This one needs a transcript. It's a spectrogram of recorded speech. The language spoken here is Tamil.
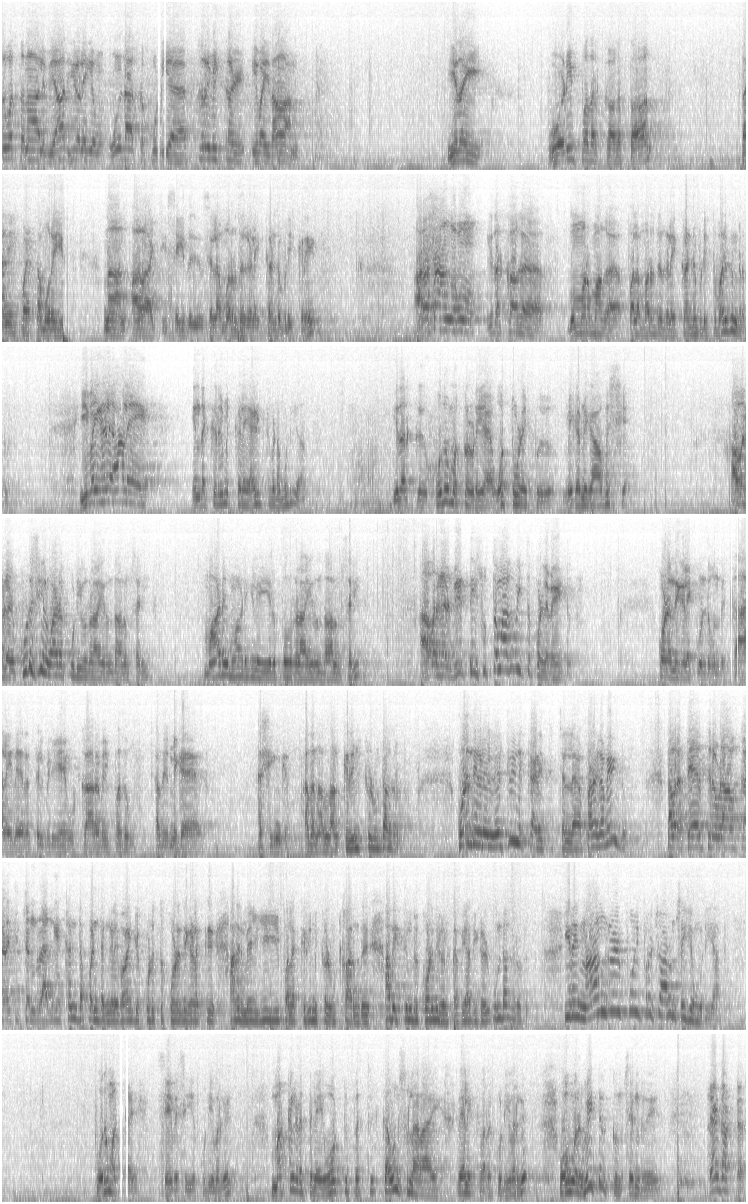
அறுபத்தி நாலு வியாதிகளையும் உண்டாக்கக்கூடிய கிருமிகள் இவைதான். இதை ஒழிப்பதற்காகத்தான் தனிப்பட்ட முறையில் நான் ஆராய்ச்சி செய்து சில மருந்துகளை கண்டுபிடிக்கிறேன். அரசாங்கமும் இதற்காக மும்மரமாக பல மருந்துகளை கண்டுபிடித்து வருகின்றது. இவைகளாலே இந்த கிருமிகளை அழித்துவிட முடியாது. இதற்கு பொதுமக்களுடைய ஒத்துழைப்பு மிக மிக அவசியம். அவர்கள் குடிசையில் வாழக்கூடியவர்களாக இருந்தாலும் சரி மாடு மாடிகளே இருப்பவர்களாக இருந்தாலும் சரி அவர்கள் வீட்டை சுத்தமாக வைத்துக் கொள்ள வேண்டும். குழந்தைகளை கொண்டு வந்து காலை நேரத்தில் வெளியே உட்கார வைப்பதும் அது மிக அசிங்கம். அதனால் தான் கிருமிகள் உண்டாகிறது. குழந்தைகளை லெட்ரினுக்கு அழைத்து செல்ல பழக வேண்டும். தவிர தேர் திருவிழாவுக்கு அழைத்து சென்று அங்கே கண்ட பண்டங்களை வாங்கி கொடுத்து குழந்தைகளுக்கு அதன் மேல் ஈ பல கிருமிகள் உட்கார்ந்து அதை தின்று குழந்தைகளுக்கு வியாதிகள் உண்டாகிறது. இதை நாங்கள் போய் பிரச்சாரம் செய்ய முடியாது. பொதுமக்கள் சேவை செய்யக்கூடியவர்கள் மக்களிடத்திலே ஓட்டு பெற்று கவுன்சிலராய் வேலைக்கு வரக்கூடியவர்கள் ஒவ்வொரு வீட்டிற்கும் சென்று ஏன் டாக்டர்?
